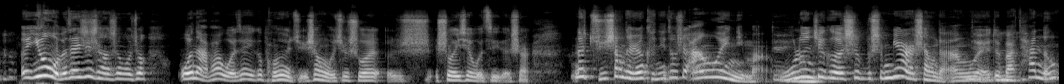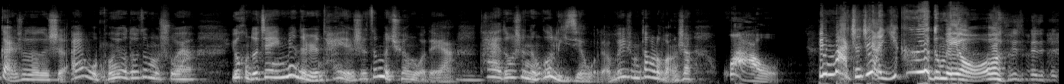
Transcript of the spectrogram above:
呃，因为我们在日常生活中，我哪怕我在一个朋友局上，我去说呃说说一些我自己的事儿，那局上的人肯定都是安慰你嘛，无论这个是不是面儿上的安慰，对吧？他能感受到的是，哎，我朋友都这么说呀，有很多见一面的人，他也是这么劝我的呀，他也都是能够理解我的。为什么到了网上，哇哦，被骂成这样一个都没有？对 对对。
